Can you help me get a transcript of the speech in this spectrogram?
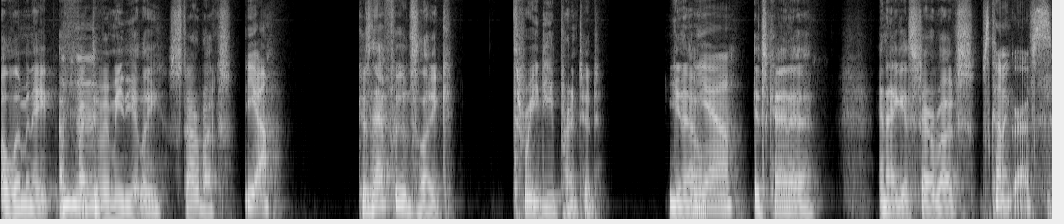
eliminate Mm-hmm. effective immediately: Starbucks, Yeah. because that food's like 3D printed. You know, Yeah. it's kind of. And I get Starbucks It's kind of gross.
